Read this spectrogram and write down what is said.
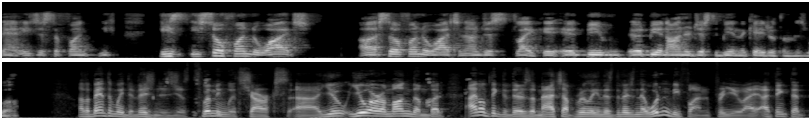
man, he's just a fun. He, he's he's so fun to watch. Uh, so fun to watch, and I'm just like it, it'd be it'd be an honor just to be in the cage with him as well. The bantamweight division is just swimming with sharks. Uh, you you are among them, but I don't think that there's a matchup really in this division that wouldn't be fun for you. I, I think that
